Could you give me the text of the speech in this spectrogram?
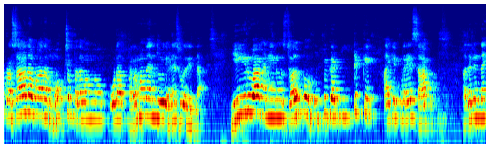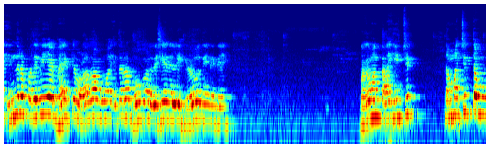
ಪ್ರಸಾದವಾದ ಮೋಕ್ಷ ಪದವನ್ನು ಕೂಡ ಪರಮವೆಂದು ಎಣಿಸುವುದಿಲ್ಲ. ಹೀಗಿರುವಾಗ ನೀನು ಸ್ವಲ್ಪ ಹುಬ್ಬಿಗಟ್ಟಕ್ಕೆ ಹಾಕಿಕೊಂಡರೆ ಸಾಕು. ಅದರಿಂದ ಇಂದ್ರ ಪದವಿಯೇ ಭಯಕ್ಕೆ ಒಳಗಾಗುವ ಇತರ ಭೋಗಗಳ ವಿಷಯದಲ್ಲಿ ಹೇಳುವುದೇನಿದೆ? ಭಗವಂತ ಈ ಚಿತ್, ನಮ್ಮ ಚಿತ್ತವು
